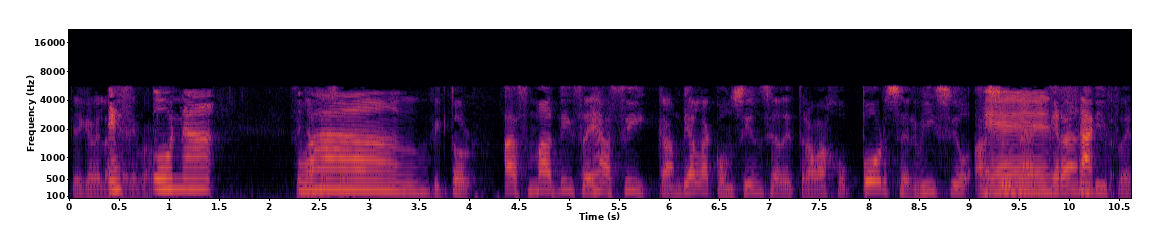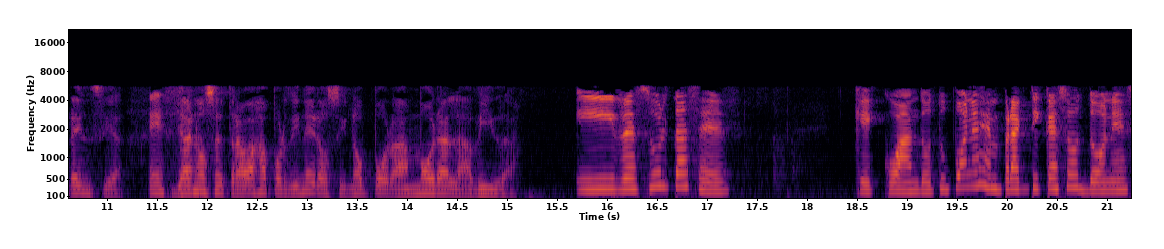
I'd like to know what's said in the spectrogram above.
tiene que ver la es serie. Una... Wow. Víctor Asma dice, es así, cambiar la conciencia de trabajo por servicio hace una gran diferencia. Ya no se trabaja por dinero, sino por amor a la vida. Y resulta ser que cuando tú pones en práctica esos dones,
